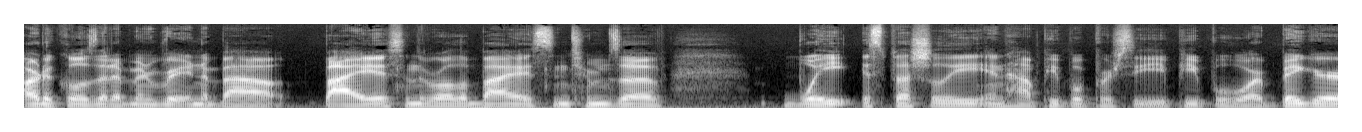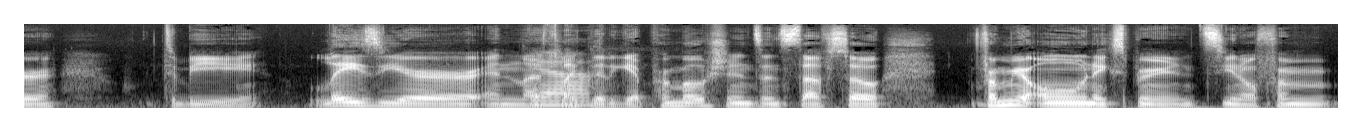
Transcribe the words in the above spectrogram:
articles that have been written about bias and the role of bias in terms of weight, especially, and how people perceive people who are bigger to be lazier and less yeah. likely to get promotions and stuff. So, from your own experience, you know, from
